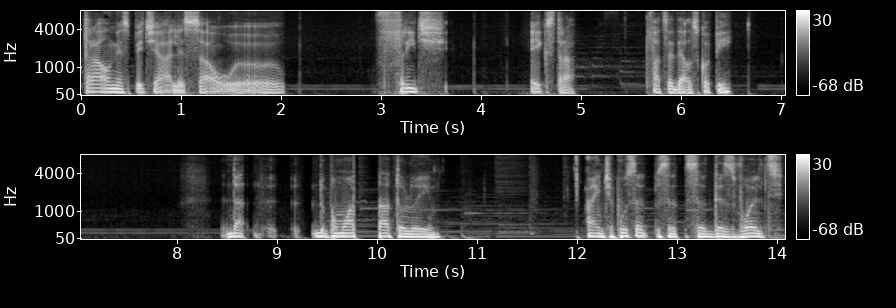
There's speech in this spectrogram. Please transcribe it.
traume speciale sau uh, frici extra față de alți copii. Da, după moartea tatălui, ai început să, să, să dezvolți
